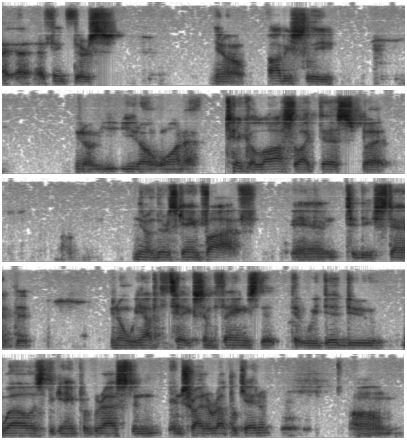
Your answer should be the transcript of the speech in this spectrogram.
I, I think there's, you know, obviously, you know, you, you don't want to take a loss like this, but um, you know, there's game five, and to the extent that you know, we have to take some things that, that we did do well as the game progressed and, and try to replicate them. Um,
